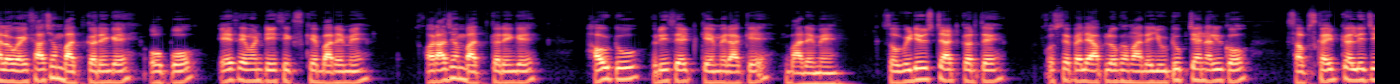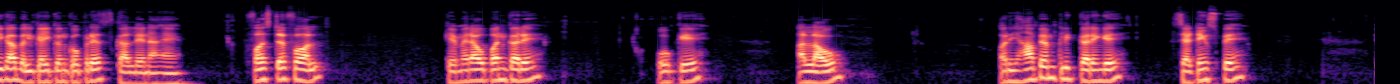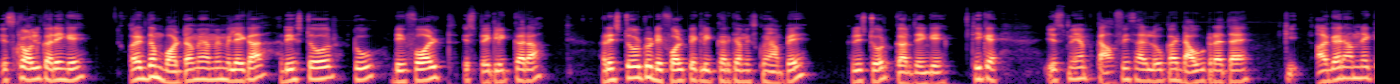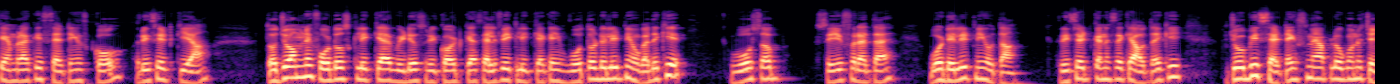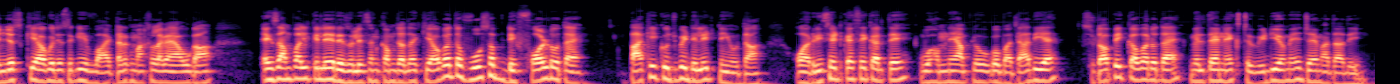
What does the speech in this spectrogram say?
Hello guys आज हम बात करेंगे ओप्पो ए सेवेंटी सिक्स के बारे में और आज हम बात करेंगे हाउ टू रीसेट कैमरा के बारे में। सो so, वीडियो स्टार्ट करते हैं। उससे पहले आप लोग हमारे यूट्यूब चैनल को सब्सक्राइब कर लीजिएगा बेल के आइकन को प्रेस कर लेना है। First of all camera open करें। ओके अलाउ और यहाँ पे हम क्लिक करेंगे सेटिंग्स पे। स्क्रॉल करेंगे। और एकदम बॉटम में हमें मिलेगा रिस्टोर टू डिफ़ॉल्ट इस पर क्लिक करा। रिस्टोर टू डिफ़ॉल्ट पे क्लिक करके हम इसको यहाँ पे रिस्टोर कर देंगे, ठीक है? इसमें अब काफ़ी सारे लोगों का डाउट रहता है कि अगर हमने कैमरा की सेटिंग्स को रीसेट किया तो जो हमने फ़ोटोज़ क्लिक किया वीडियोस रिकॉर्ड किया सेल्फी क्लिक किया, कहीं वो तो डिलीट नहीं होगा। देखिए, वो सब सेफ़ रहता है, वो डिलीट नहीं होता। रीसेट करने से क्या होता है कि जो भी सेटिंग्स में आप लोगों ने चेंजेस किया होगा, जैसे कि वाटर मार्क लगाया होगा एग्ज़ाम्पल के लिए रेजोल्यूशन कम ज़्यादा किया होगा तो वो सब डिफ़ॉल्ट होता है। बाकी कुछ भी डिलीट नहीं होता। और रीसेट कैसे करते, वो हमने आप लोगों को बता दिया है। सो टॉपिक कवर होता है। मिलते हैं नेक्स्ट वीडियो में। जय माता दी।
